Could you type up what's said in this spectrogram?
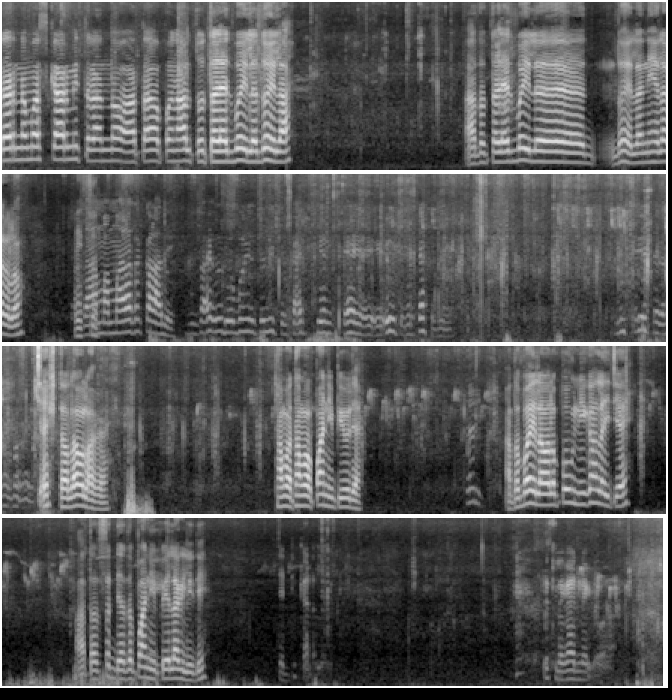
तर नमस्कार मित्रांनो आता आपण आलतो तळ्यात बैल धुवायला. आता तळ्यात बैल धुवायला न्याय लागलो. मला तर कळाले काय व्हिडिओ बनवतो काय युट्यूबवर टाकतो नाही चेष्टा लावला काय? थांबा थांबा पाणी पिऊ द्या. आता बैलावाला पोहणी घालायची आहे. आता सध्या तर पाणी पे लागली ती तसलं काय नाही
